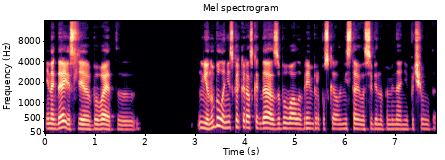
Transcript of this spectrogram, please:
Иногда, если бывает, э Не, ну, было несколько раз, когда забывала, время пропускала, не ставила себе напоминание почему-то.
